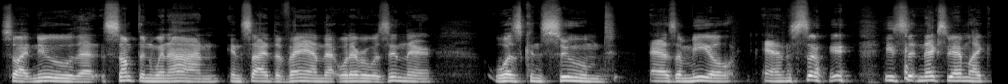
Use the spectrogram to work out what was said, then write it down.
So I knew that something went on inside the van that whatever was in there was consumed as a meal. And so he, he's sitting next to me. I'm like,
